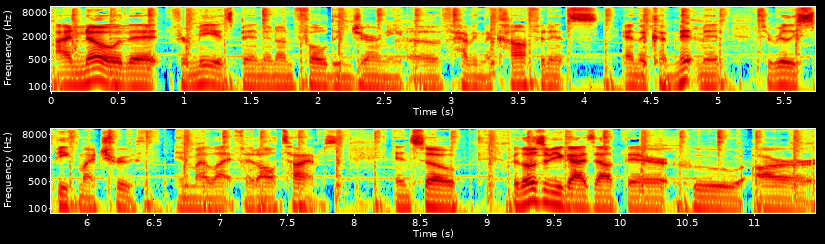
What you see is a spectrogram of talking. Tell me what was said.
I know that for me it's been an unfolding journey of having the confidence and the commitment to really speak my truth in my life at all times. And so for those of you guys out there who are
